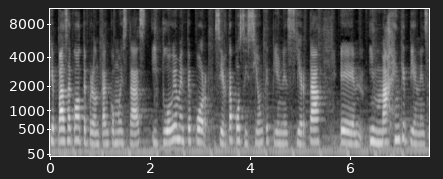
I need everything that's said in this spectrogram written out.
qué pasa cuando te preguntan cómo estás y tú obviamente por cierta posición que tienes, cierta Em, imagen que tienes,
